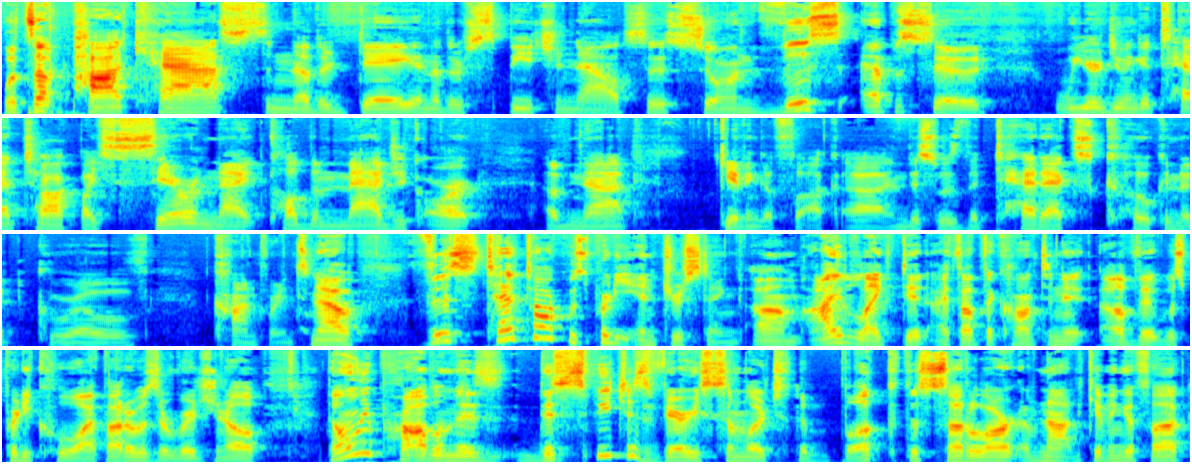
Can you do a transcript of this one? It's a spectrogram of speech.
What's up, podcast? Another day, another speech analysis. So, in this episode, we are doing a TED talk by Sarah Knight called The Magic Art of Not Giving a Fuck. Uh, and this was the TEDx Coconut Grove conference. Now, this TED talk was pretty interesting. Um, I liked it. I thought the content of it was pretty cool. I thought it was original. The only problem is this speech is very similar to the book, The Subtle Art of Not Giving a Fuck.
